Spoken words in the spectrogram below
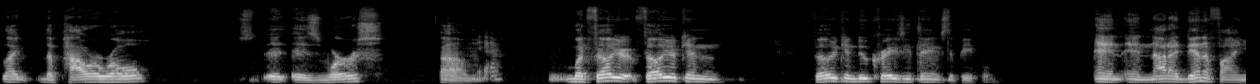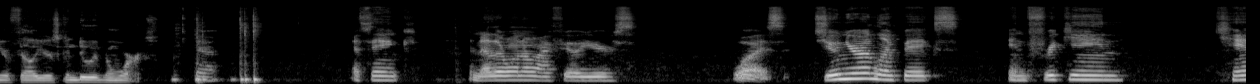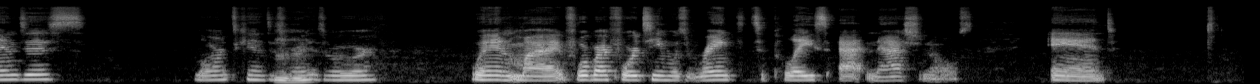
like the power role is, is worse. Um Yeah. but failure failure can failure can do crazy things to people. And and not identifying your failures can do even worse. Yeah. I think another one of my failures was Junior Olympics in freaking Kansas, Lawrence, Kansas, Mhm. right? That's where we were. When my 4x4 team was ranked to place at nationals. And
